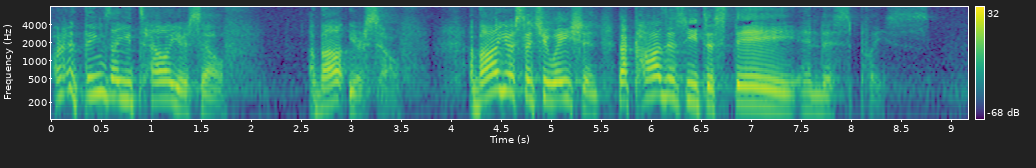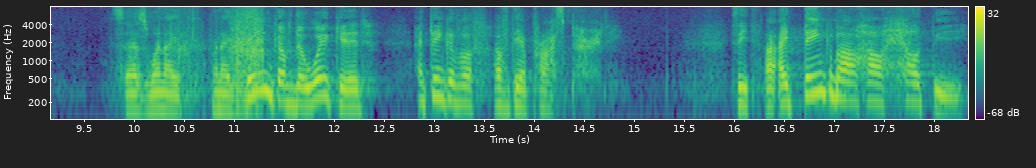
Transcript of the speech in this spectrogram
What are the things that you tell yourself about yourself, about your situation that causes you to stay in this place? It says, when I, when I think of the wicked, I think of, of, of their prosperity. See, I, I think about how healthy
